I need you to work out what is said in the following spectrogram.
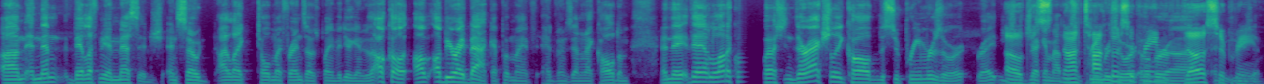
Um, and then they left me a message, and so I like told my friends I was playing video games. I'll call. I'll, I'll be right back. I put my headphones in and I called them, and they, they had a lot of questions. They're actually called the Supreme Resort, right? You Oh, should check them out. not the Supreme Taco Resort Supreme, over uh, The Supreme.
